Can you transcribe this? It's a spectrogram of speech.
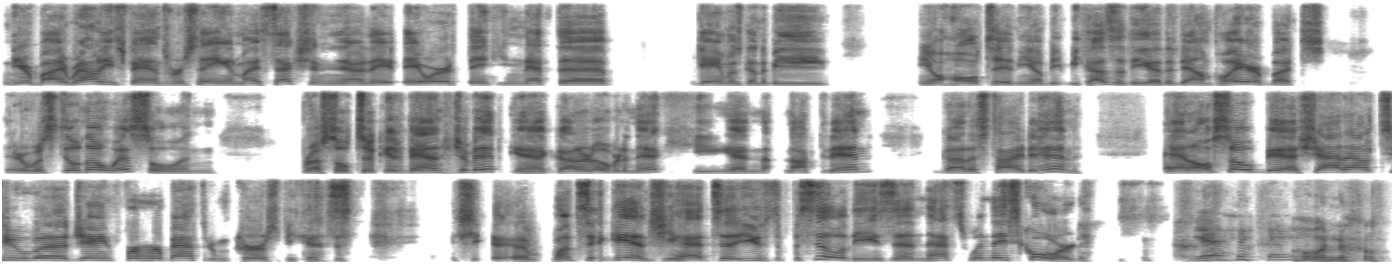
nearby Rowdies fans were saying in my section. You know, they they were thinking that the game was going to be, you know, halted, you know, because of the other down player, but there was still no whistle, and Russell took advantage of it, uh, got it over to Nick. He had knocked it in, got us tied in, and also uh, shout out to uh, Jane for her bathroom curse because. She, uh, once again, she had to use the facilities, and that's when they scored. Yeah. oh no!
